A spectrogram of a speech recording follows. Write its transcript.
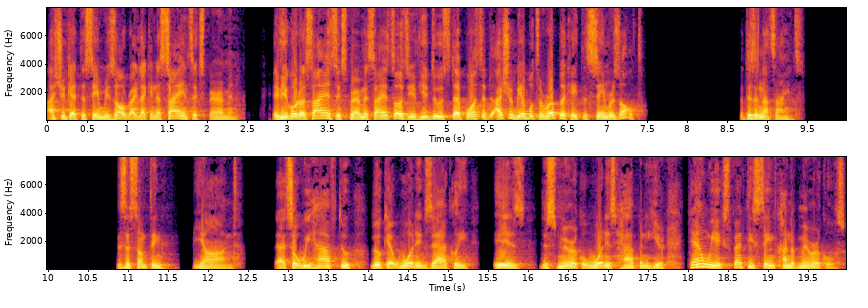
I should get the same result, right? Like in a science experiment. If you go to a science experiment, science tells you if you do step one, step, I should be able to replicate the same result. But this is not science. This is something beyond that. So we have to look at what exactly is this miracle? What is happening here? Can we expect these same kind of miracles?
